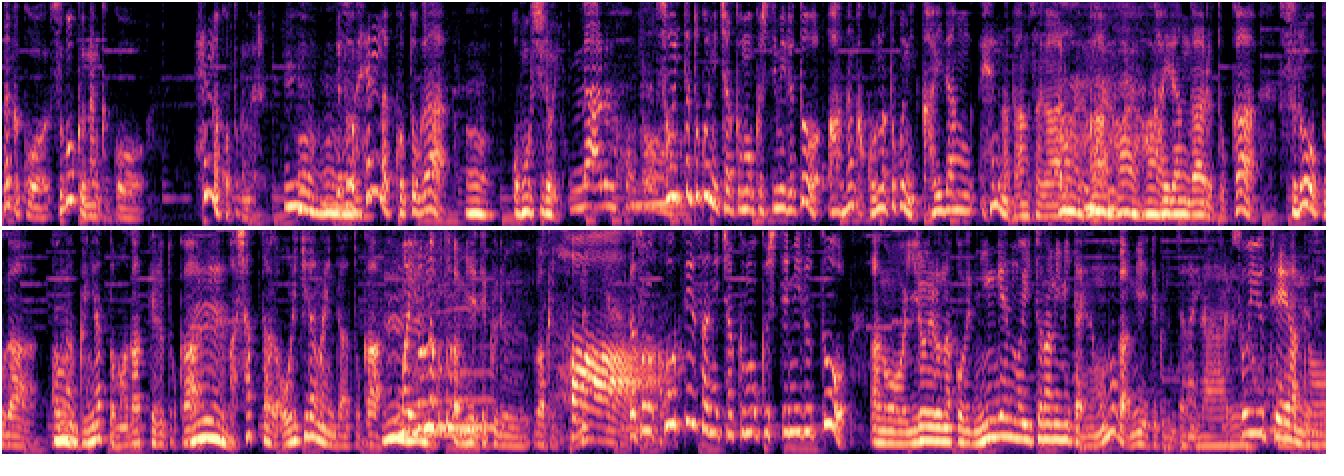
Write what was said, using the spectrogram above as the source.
なんかこうすごくなんかこう変なことになる、うんでその変なことがうん面白いうん。なるほど。そういったところに着目してみるとあなんかこんなところに階段変な段差があるとか、はいはいはいはい階段があるとかスロープがこんなぐにゃっと曲がってるとか、うんあシャッターが降りきらないんだとか、んまあ、いろんなことが見えてくるわけですよね。その高低差に着目してみるとあのいろいろなこう人間の営みみたいなものが見えてくるんじゃないかというそういう提案です。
